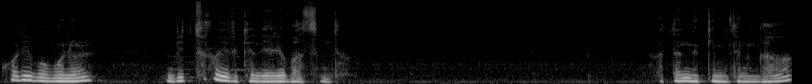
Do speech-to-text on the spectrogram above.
꼬리 부분을 밑으로 이렇게 내려봤습니다. 어떤 느낌이 드는가?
